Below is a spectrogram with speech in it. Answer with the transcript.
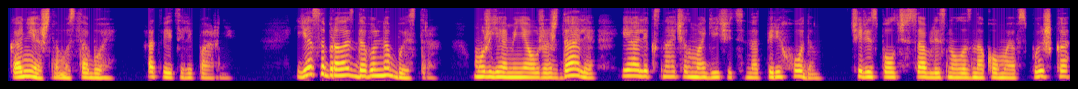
«Конечно, мы с тобой», — ответили парни. Я собралась довольно быстро. Мужья меня уже ждали, и Алекс начал магичить над переходом. Через полчаса блеснула знакомая вспышка,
